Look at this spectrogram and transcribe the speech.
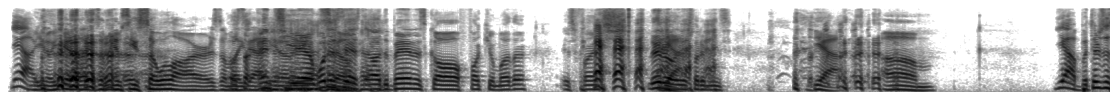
yeah, you know, you get like some MC Solaar or something like so- that. you know NTM. I mean? What is this? Uh, the band is called "Fuck Your Mother." It's French. Literally, Yeah. that's what it means. yeah um yeah but there's a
